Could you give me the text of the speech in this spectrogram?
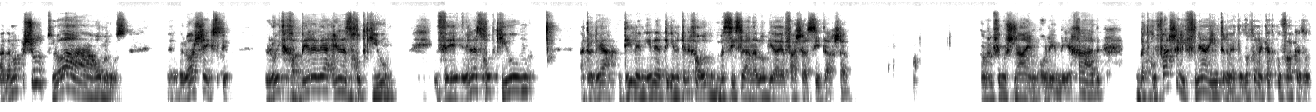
האדם הפשוט, לא ההומרוס ולא השייקספיר, לא יתחבר אליה, אין לה זכות קיום. ואין לה זכות קיום, אתה יודע, דילן, הנה, הנה אתן לך עוד בסיס לאנלוגיה היפה שעשית עכשיו. או אפילו שניים עולים לי. אחד, בתקופה שלפני האינטרנט, אתה זוכר, הייתה תקופה כזאת.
